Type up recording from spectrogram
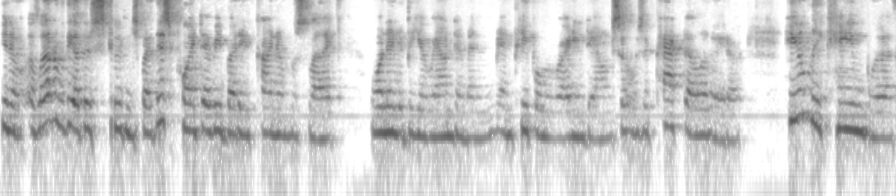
you know a lot of the other students by this point everybody kind of was like wanting to be around him and, and people were writing down so it was a packed elevator he only came with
